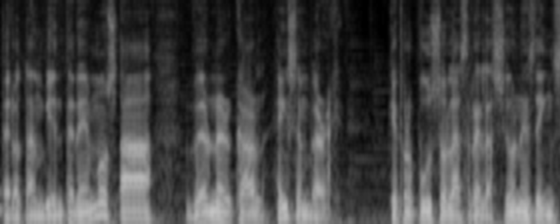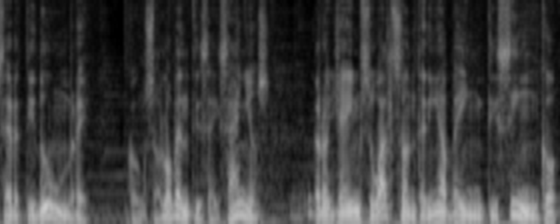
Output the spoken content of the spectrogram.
Pero también tenemos a Werner Karl Heisenberg, que propuso las relaciones de incertidumbre con solo 26 años. Pero James Watson tenía 25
